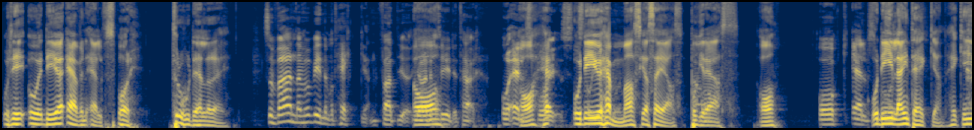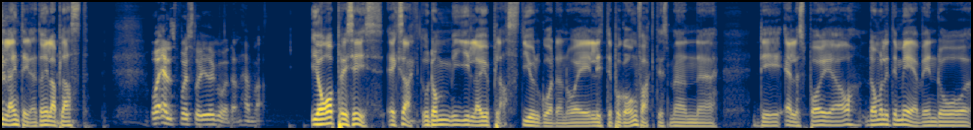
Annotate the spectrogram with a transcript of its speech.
Och det, och det gör även Elfsborg. Tro det eller ej. Så Värnamo vinner mot Häcken, för att gö- Ja. göra det tydligt här. Och Ja, Elfsborg... he- och det är ju hemma ska sägas, på Ja. gräs. Ja, Och Elfsborg, och det gillar inte Häcken. Häcken gillar inte det, de gillar plast. och Elfsborg slår Djurgården hemma. Ja, precis. Exakt. Och de gillar ju plast, Djurgården, och är lite på gång faktiskt. Men eh, det Elfsborg, ja, de har lite medvind och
